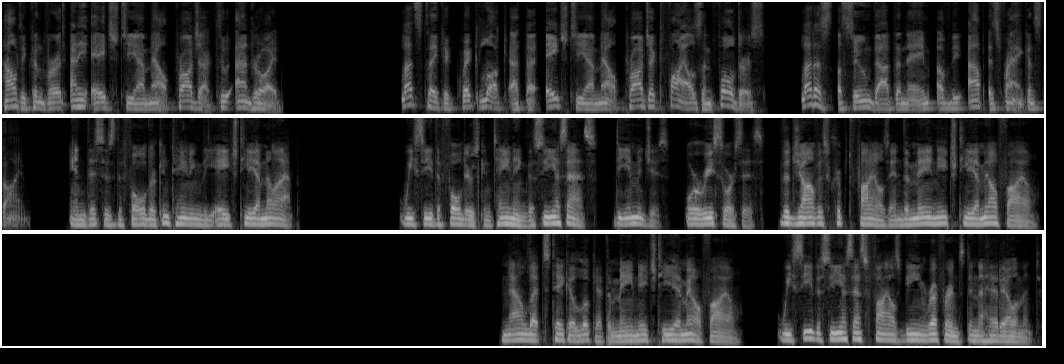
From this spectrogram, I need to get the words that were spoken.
How to convert any HTML project to Android. Let's take a quick look at the HTML project files and folders. Let us assume that the name of the app is Frankenstein. And this is the folder containing the HTML app. We see the folders containing the CSS, the images, or resources, the JavaScript files and the main HTML file. Now let's take a look at the main HTML file. We see the CSS files being referenced in the head element.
